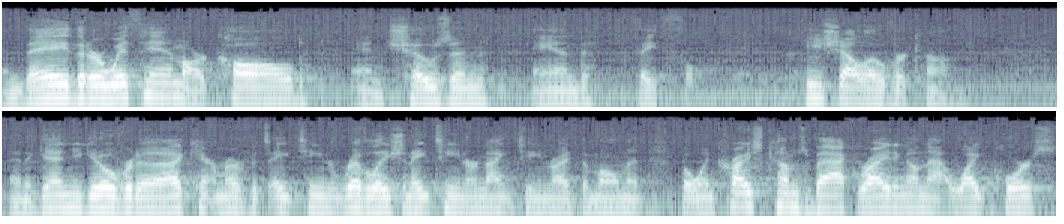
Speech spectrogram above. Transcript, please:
and they that are with him are called and chosen and faithful. He shall overcome. And again, you get over to, I can't remember if it's 18, Revelation 18 or 19 right at the moment. But when Christ comes back riding on that white horse,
